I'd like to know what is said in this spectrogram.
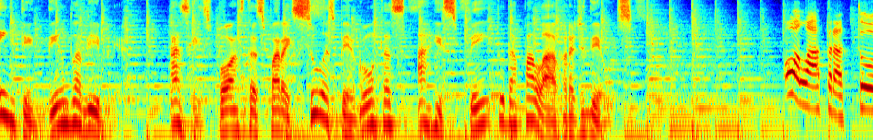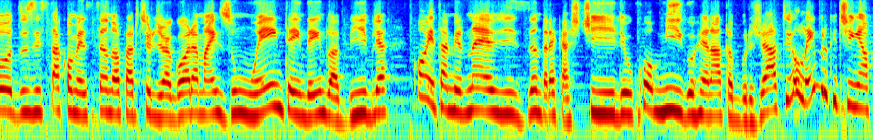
Entendendo a Bíblia. As respostas para as suas perguntas a respeito da palavra de Deus. Olá para todos! Está começando a partir de agora mais um Entendendo a Bíblia com Itamir Neves, André Castilho, comigo, Renata Burjato. E eu lembro que tinha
